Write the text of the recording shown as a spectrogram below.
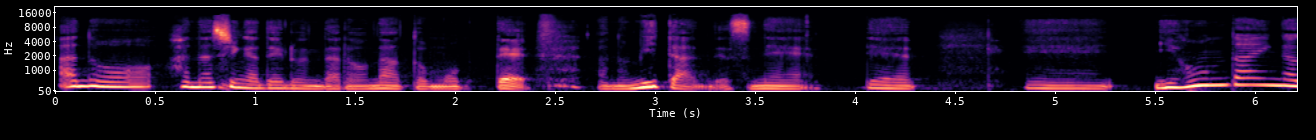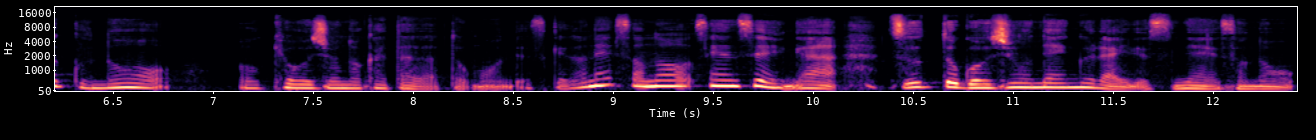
あの話が出るんだろうなと思ってあの見たんですね。でえー、日本大学の教授の方だと思うんですけどね。その先生がずっと50年ぐらいですねその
